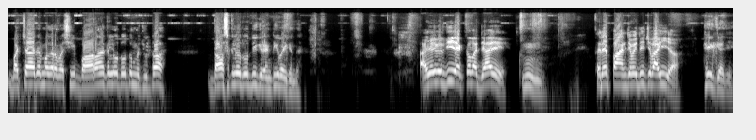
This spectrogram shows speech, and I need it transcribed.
ਬੱਚਾ ਇਹਦੇ ਮਗਰ ਵਛੀ 12 ਕਿਲੋ ਦੁੱਧ ਮੌਜੂਦਾ 10 ਕਿਲੋ ਦੁੱਧ ਦੀ ਗਾਰੰਟੀ ਬਾਈ ਕਹਿੰਦਾ। ਅਜੇ ਵੀਰ ਜੀ 1 ਵਜਾ ਜੇ। ਹੂੰ। ਫਿਰ ਇਹ 5 ਵਜੇ ਦੀ ਚਵਾਈ ਆ। ਠੀਕ ਹੈ ਜੀ।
